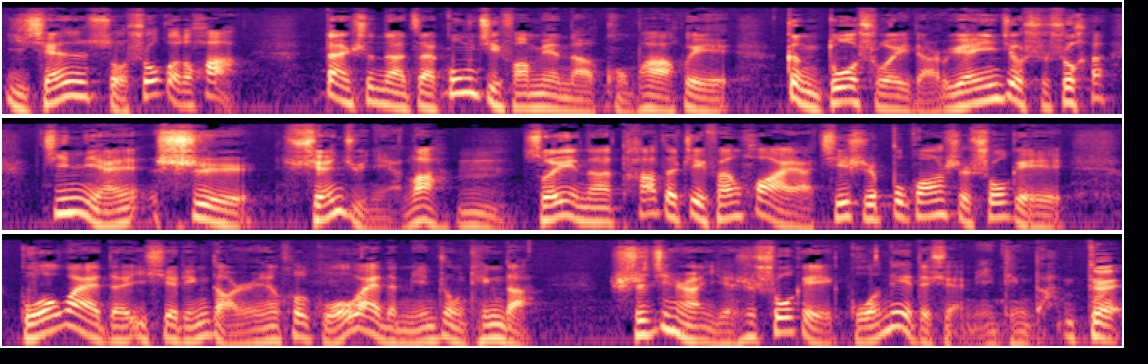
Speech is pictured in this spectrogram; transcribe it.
以前所说过的话。但是呢，在攻击方面呢，恐怕会更多说一点。原因就是说，今年是选举年了，嗯，所以呢，他的这番话呀，其实不光是说给国外的一些领导人和国外的民众听的，实际上也是说给国内的选民听的。对，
